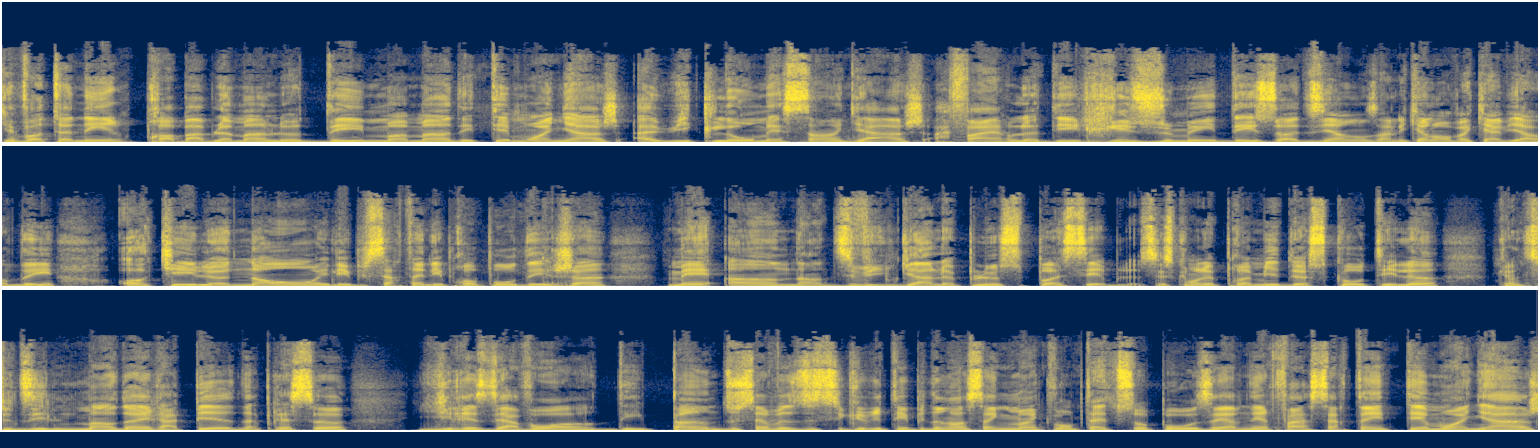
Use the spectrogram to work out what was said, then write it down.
qu'elle va tenir probablement là, des moments, des témoignages à huis clos, mais s'engage à faire là, des résumés des audiences dans lesquelles on va caviarder, OK, le nom et les, certains des propos des gens, mais en en divulguant le plus possible. C'est ce qu'on a promis de ce côté-là. Comme tu dis, le mandat est rapide. Après ça, il risque d'avoir des pentes du service de sécurité puis de renseignement qui vont peut-être s'opposer à venir faire certains témoignages.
